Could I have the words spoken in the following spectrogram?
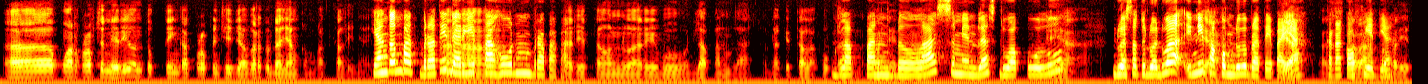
Eh, Porprov sendiri untuk tingkat provinsi Jawa Barat udah yang keempat kalinya ya. Yang keempat berarti dari Ah, tahun berapa, Pak? dari tahun 2018 udah kita lakukan 18, rutin. 19, 20, Iya, 21, 22 ini Ya. vakum dulu berarti Pak iya, ya karena setelah Covid ya. Covid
